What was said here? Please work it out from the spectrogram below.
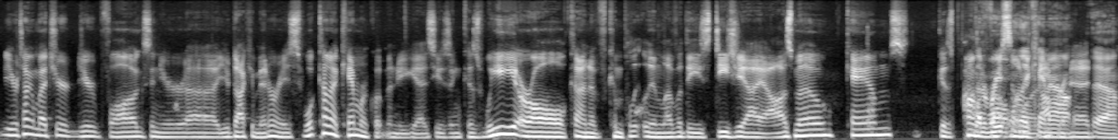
you were talking about your your vlogs and your uh, your documentaries. What kind of camera equipment are you guys using? Because we are all kind of completely in love with these DJI Osmo cams. Because that recently came out. Yeah.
